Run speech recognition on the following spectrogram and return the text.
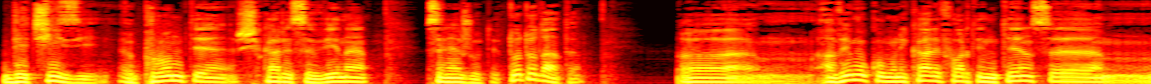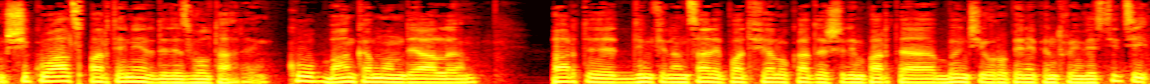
decizii uh, prompte și care să vină să ne ajute. Totodată, uh, avem o comunicare foarte intensă um, și cu alți parteneri de dezvoltare, cu Banca Mondială, parte din finanțare poate fi alocată și din partea Băncii Europene pentru Investiții,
